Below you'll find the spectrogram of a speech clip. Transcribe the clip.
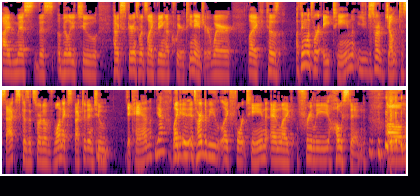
I miss this ability to have experienced what it's like being a queer teenager," where like because I think once we're eighteen, you just sort of jump to sex because it's sort of one expected and 2 You can, Yeah. Like it, it's hard to be like fourteen and like freely hosting. Um,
